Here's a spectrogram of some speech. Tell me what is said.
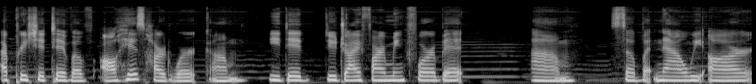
appreciative of all his hard work. Um, he did do dry farming for a bit. Um, so, but now we are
